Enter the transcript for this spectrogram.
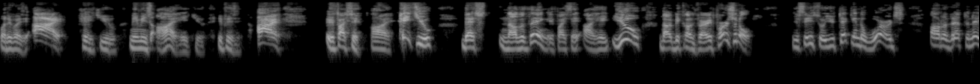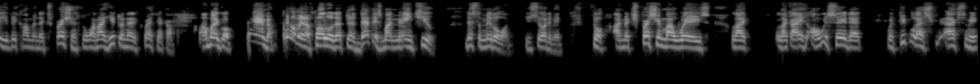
But if I say I hate you, it means I hate you. If it's I if I say I hate you, that's another thing. If I say I hate you, that becomes very personal. You see, so you take in the words out of that today, you become an expression. So when I hit an expression, I, come, I might go bam, bam, and I follow that. That is my main cue. That's the middle one. You see what I mean? So I'm expressing my ways like like I always say that when people ask, ask me,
